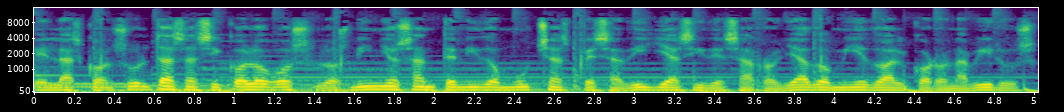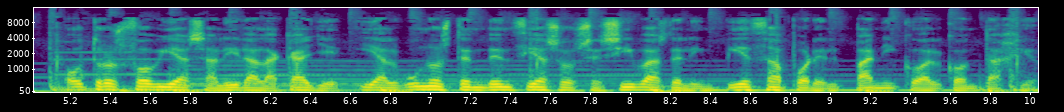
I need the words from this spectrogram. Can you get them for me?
En las consultas a psicólogos los niños han tenido muchas pesadillas y desarrollado miedo al coronavirus, otros fobia a salir a la calle y algunos tendencias obsesivas de limpieza por el pánico al contagio.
